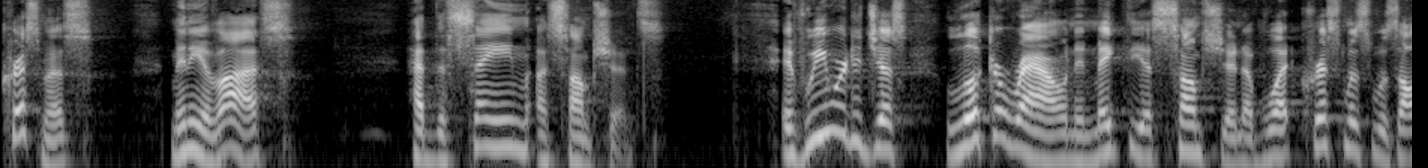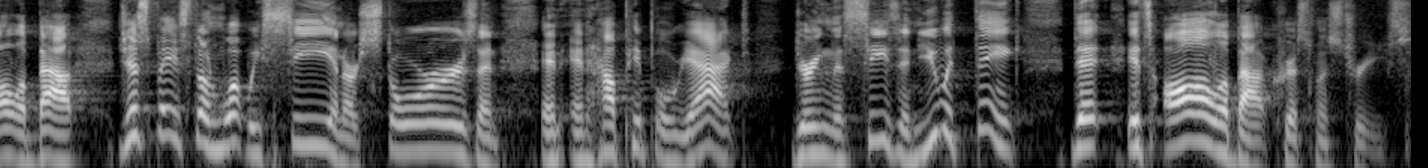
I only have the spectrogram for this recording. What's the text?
Christmas, many of us have the same assumptions. If we were to just look around and make the assumption of what Christmas was all about, just based on what we see in our stores and, and, and how people react during the season, you would think that it's all about Christmas trees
